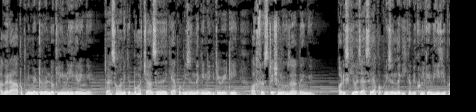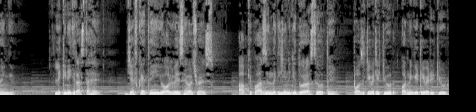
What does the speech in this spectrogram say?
अगर आप अपनी मेंटल विंडो क्लीन नहीं करेंगे तो ऐसा होने के बहुत चांसेस हैं कि आप अपनी ज़िंदगी नेगेटिविटी और फ्रस्ट्रेशन में गुजार देंगे। और इसकी वजह से आप अपनी ज़िंदगी कभी खुल के नहीं जी पाएँगे। लेकिन एक रास्ता है। जेफ कहते हैं you always have a choice आपके पास ज़िंदगी जीने के दो रास्ते होते हैं। पॉजिटिव एटीट्यूड और नेगेटिव एटीट्यूड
